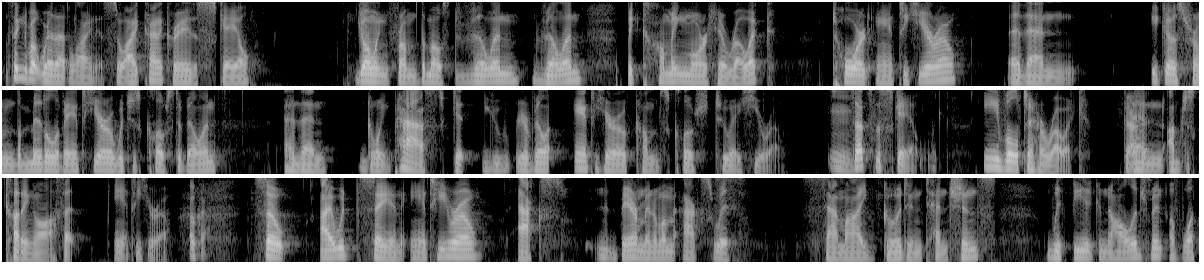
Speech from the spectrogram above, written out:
think about where that line is. So I kind of created a scale going from the most villain villain becoming more heroic toward anti-hero and then it goes from the middle of anti-hero which is close to villain and then going past get you your villain anti-hero comes close to a hero. Mm, So that's the scale. Like, evil to heroic. got it. and I'm just cutting off at anti-hero. Okay. So I would say an anti-hero acts bare minimum acts with semi good intentions with the acknowledgement of what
